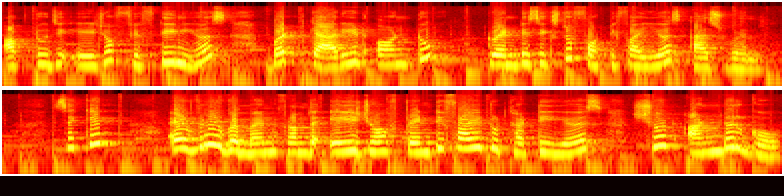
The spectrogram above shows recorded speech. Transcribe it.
up to the age of 15 years but carried on to 26 to 45 years as well. Second, every woman from the age of 25 to 30 years should undergo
